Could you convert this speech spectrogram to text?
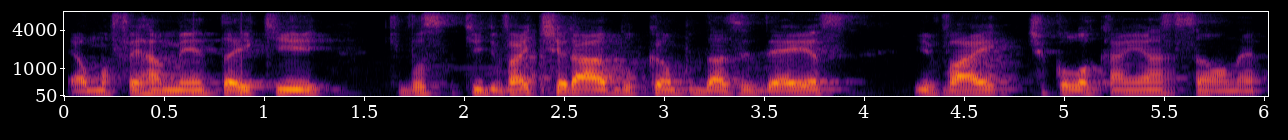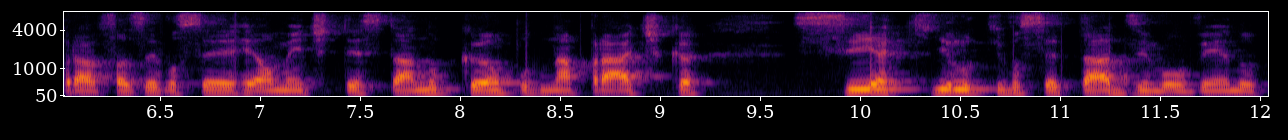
é uma ferramenta aí que, que, você, que vai tirar do campo das ideias e vai te colocar em ação, né, para fazer você realmente testar no campo, na prática, se aquilo que você está desenvolvendo,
